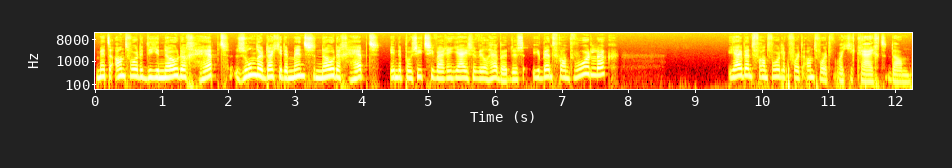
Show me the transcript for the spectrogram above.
met de antwoorden die je nodig hebt, zonder dat je de mensen nodig hebt in de positie waarin jij ze wil hebben. Dus je bent verantwoordelijk jij bent verantwoordelijk voor het antwoord wat je krijgt dan.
